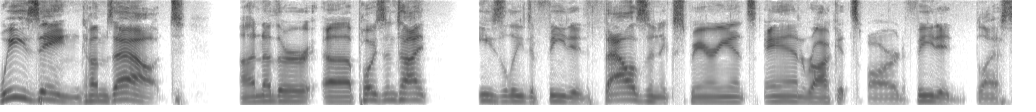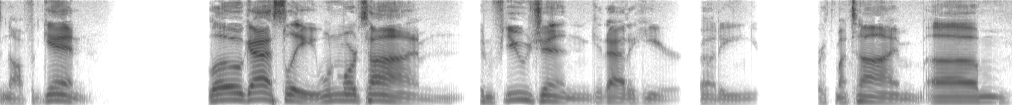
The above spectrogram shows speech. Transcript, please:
Weezing comes out. Another uh, poison type easily defeated. Thousand experience and rockets are defeated. Blasting off again. Low Gastly, one more time. Confusion, get out of here, buddy. Worth my time. Um,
